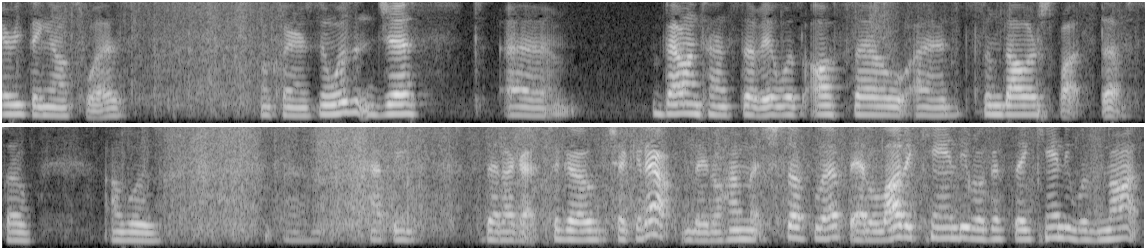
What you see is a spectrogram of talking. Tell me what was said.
everything else was on clearance. And it wasn't just um, Valentine stuff. It was also uh, some dollar spot stuff. So I was uh, happy that I got to go check it out. They don't have much stuff left. They had a lot of candy. Like I say, candy was not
